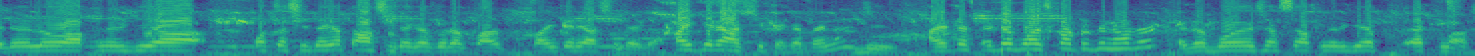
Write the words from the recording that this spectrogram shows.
এটা হলো আপনার গিয়া পঁচাশি টাকা তো আশি টাকা করে পার- পাইকারি আশি টাকা। পাইকারি আশি টাকা তাই না? জি। আর এটা এটা বয়স কতদিন হবে? এটার বয়স আছে আপনার গিয়া এক মাস।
